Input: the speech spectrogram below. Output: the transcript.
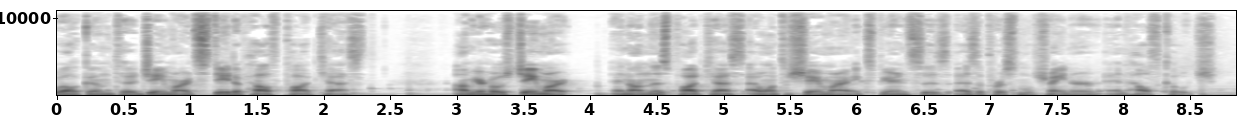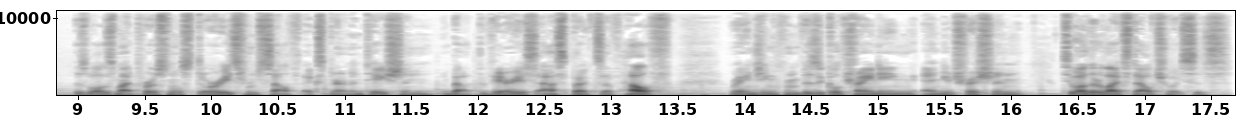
Welcome to Jmart's State of Health podcast. I'm your host, Jmart, and on this podcast, I want to share my experiences as a personal trainer and health coach, as well as my personal stories from self experimentation about the various aspects of health, ranging from physical training and nutrition to other lifestyle choices.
